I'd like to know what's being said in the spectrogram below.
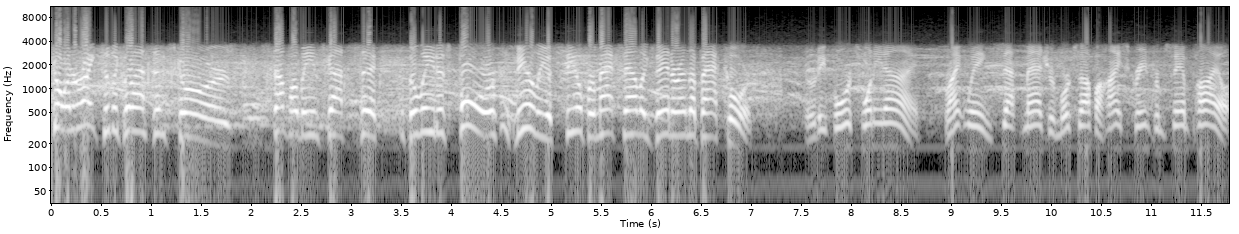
going right to the glass and scores. Stufflebean's got six. The lead is four. Nearly a steal for Max Alexander in the backcourt. 34-29. Right wing, Seth Madron works off a high screen from Sam Pyle.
